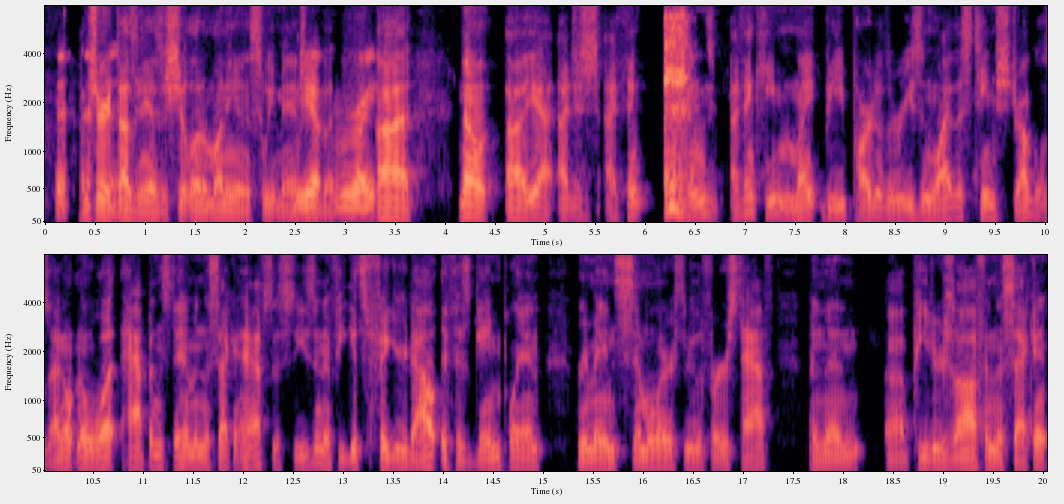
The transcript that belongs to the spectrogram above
I'm sure it doesn't. He has a shitload of money in a sweet mansion, yeah, but right. uh no, uh yeah, I just I think Kings I think he might be part of the reason why this team struggles. I don't know what happens to him in the second half of the season if he gets figured out, if his game plan remains similar through the first half and then uh peters off in the second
